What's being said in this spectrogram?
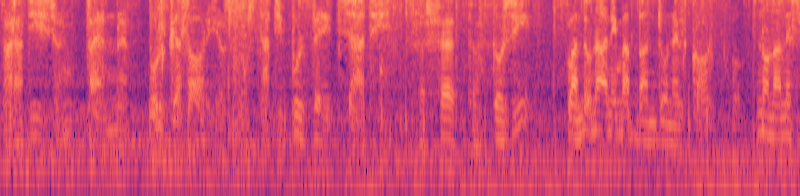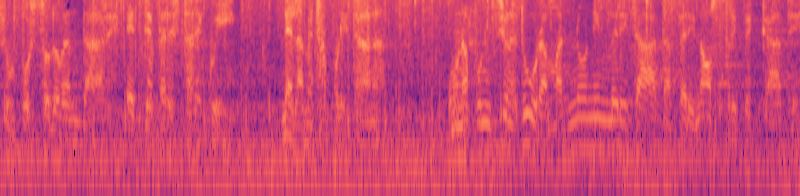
paradiso, inferno e purgatorio sono stati pulverizzati. Perfetto. Così, quando un'anima abbandona il corpo, non ha nessun posto dove andare e deve restare qui, nella metropolitana. Una punizione dura, ma non immeritata per i nostri peccati.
